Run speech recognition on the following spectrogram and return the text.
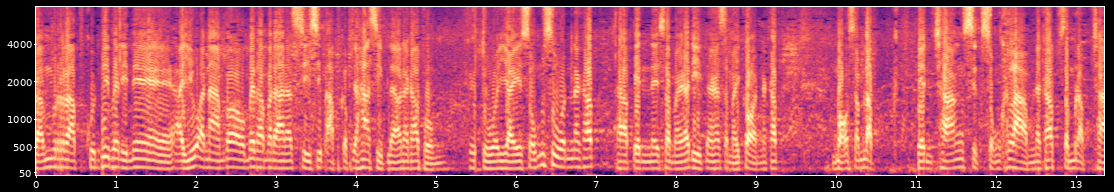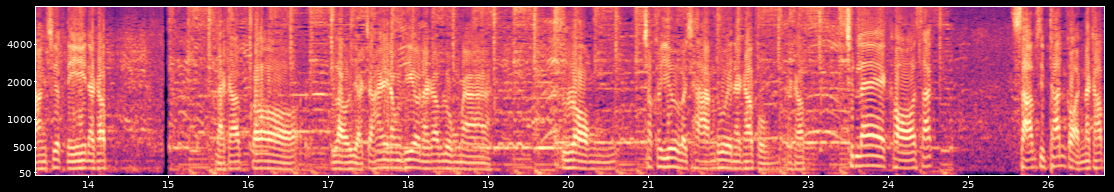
สำหรับคุณพี่ไพลินเนี่ยอายุอานามก็ไม่ธรรมดานะ 40 อัพเกับจะ 50 แล้วนะครับผมตัวใหญ่สมส่วนนะครับ ถ้าเป็นในสมัยอดีตนะครับสมัยก่อนนะครับ เหมาะสำหรับเป็นช้างศึกสงครามนะครับสำหรับช้างเชือกนี้นะครับนะครับ ก็เราอยากจะให้นักท่องเที่ยวนะครับ ลงมาลองชักเขยือกับช้างด้วยนะครับผมนะครับ ชุดแรกขอสัก 30 ท่านก่อนนะครับ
